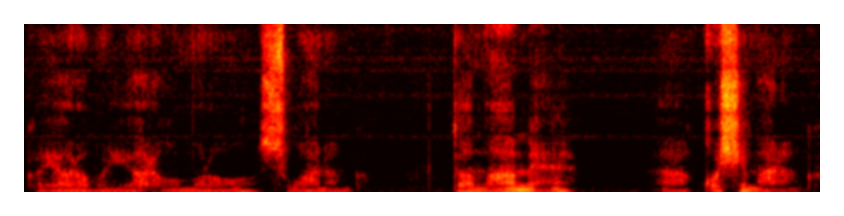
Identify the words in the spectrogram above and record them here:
그 여러분이 여러분으로 수고하는 것, 또 마음에 아, 고심하는 것,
